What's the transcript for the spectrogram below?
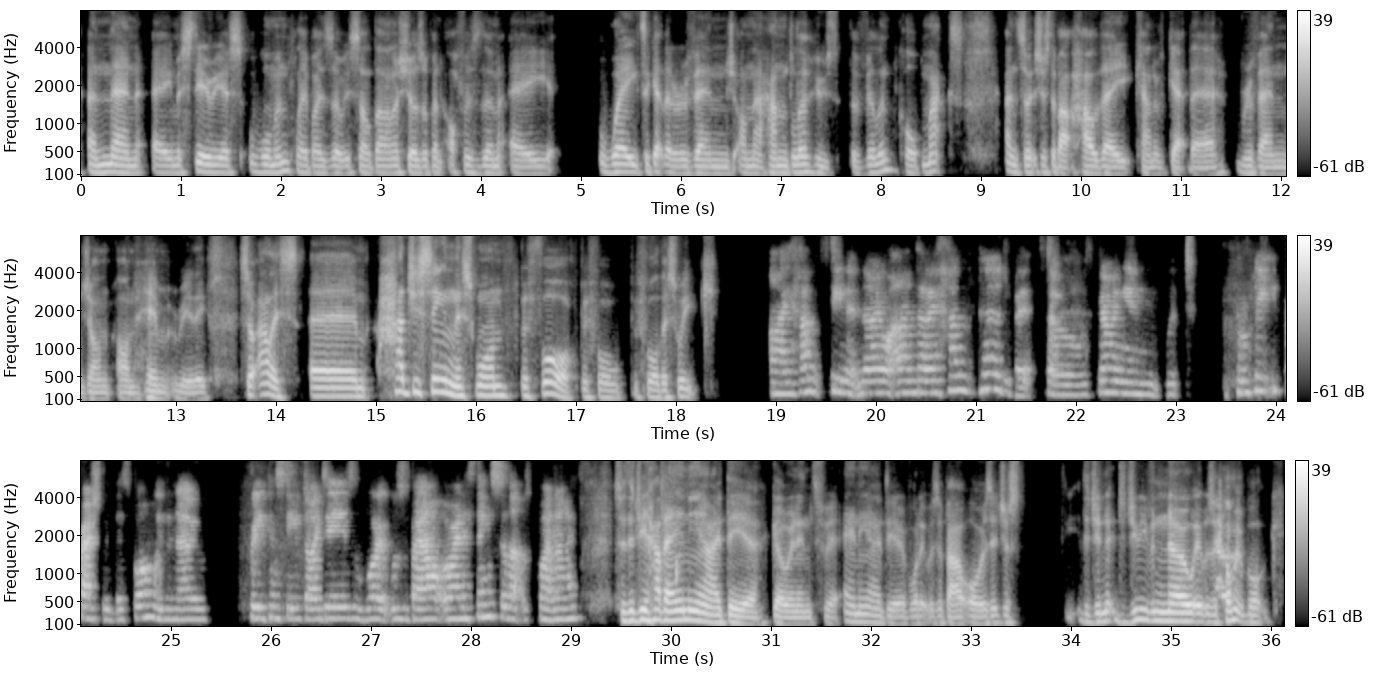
And then a mysterious woman, played by Zoe Saldana, shows up and offers them a way to get their revenge on their handler, who's the villain called Max. And so it's just about how they kind of get their revenge on on him, really. So Alice, um, had you seen this one before before before this week? I hadn't seen it, no, and I hadn't heard of it. So I was going in with completely fresh with this one with no preconceived ideas of what it was about or anything. So that was quite nice. So did you have any idea going into it? Any idea of what it was about, or is it just did you did you even know it was a comic book?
